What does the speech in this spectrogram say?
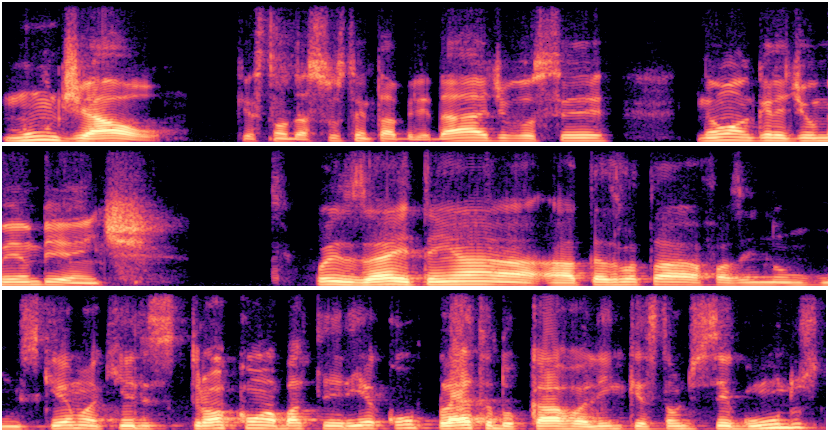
mundial, questão da sustentabilidade, você não agredir o meio ambiente. Pois é, e tem a, a Tesla tá fazendo um, um esquema que eles trocam a bateria completa do carro ali em questão de segundos.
